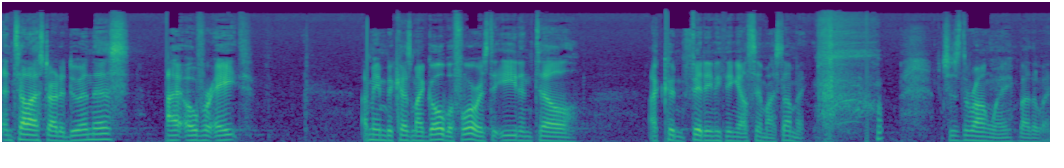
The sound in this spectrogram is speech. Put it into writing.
until I started doing this, I overate. I mean, because my goal before was to eat until I couldn't fit anything else in my stomach, which is the wrong way, by the way.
